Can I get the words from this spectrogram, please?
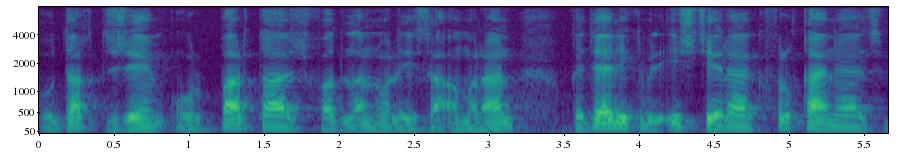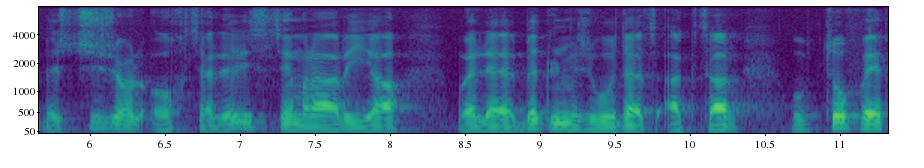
وضغط جيم والبارطاج. فضلا وليس امرا. وكذلك بالاشتراك في القناة باش تشجعوا الأخت على الاستمرارية وعلى بذل مجهودات أكثر. وبالتوفيق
